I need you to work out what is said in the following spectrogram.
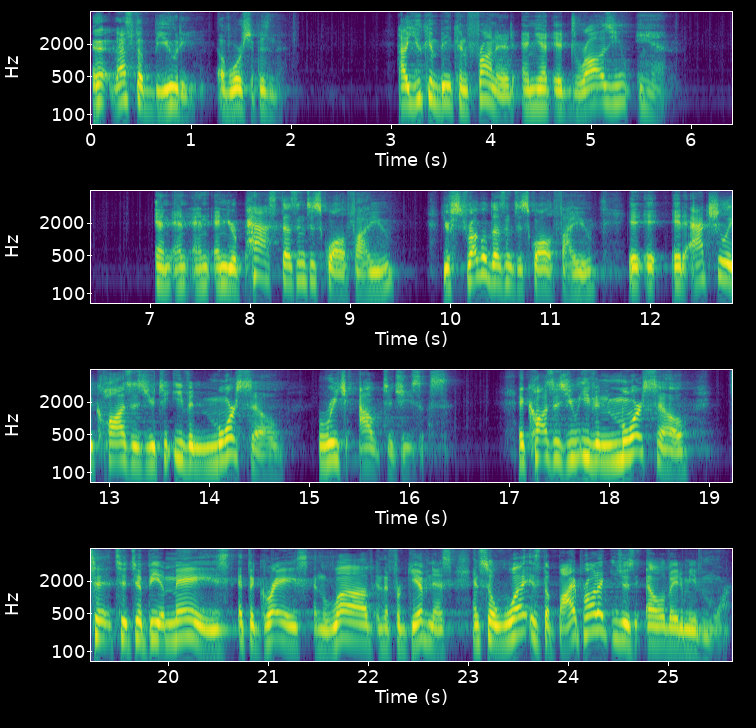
That's the beauty of worship, isn't it? How you can be confronted and yet it draws you in. And, and, and, and your past doesn't disqualify you. Your struggle doesn't disqualify you. It, it, it actually causes you to even more so reach out to Jesus. It causes you even more so to, to, to be amazed at the grace and love and the forgiveness. And so, what is the byproduct? You just elevate him even more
